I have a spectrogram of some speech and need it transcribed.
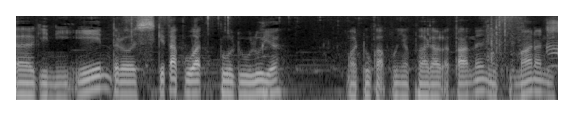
uh, giniin terus kita buat bow dulu ya. Waduh, gak punya barrel tanah nih gimana nih?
